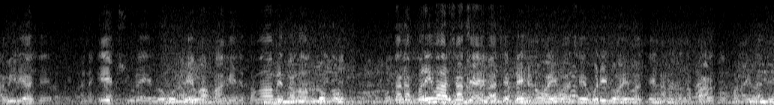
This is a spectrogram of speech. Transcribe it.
આવી રહ્યા છે અને એક સુરે લોકો કહેવા માંગે છે, તમામે તમામ લોકો પોતાના પરિવાર સાથે આવ્યા છે, બહેનો આવ્યા છે, વડીલો આવ્યા છે, નાના નાના બાળકો પણ આવ્યા છે.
